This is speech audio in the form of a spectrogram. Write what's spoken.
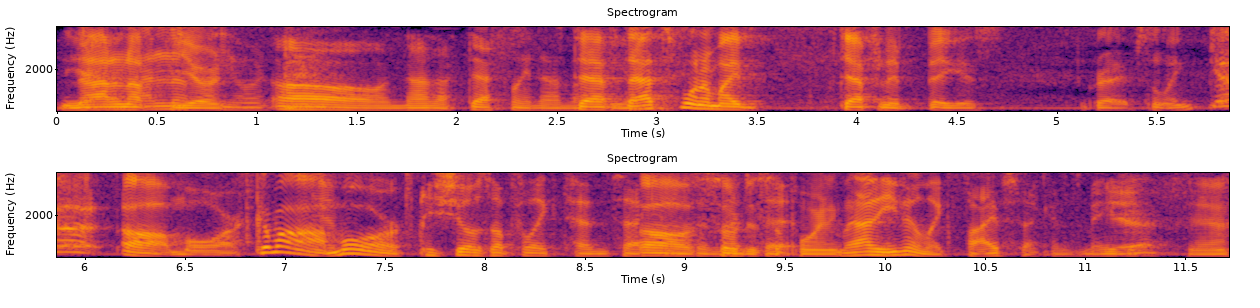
not enough not enough Beorn. Beorn. Oh, not enough. Definitely not enough. Def, that's one of my definite biggest gripes. I'm like, "God, oh, more. Come on, more. he shows up for like ten seconds. Oh, and so that's it. disappointing. Not even like five seconds, maybe. Yeah. Yeah.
